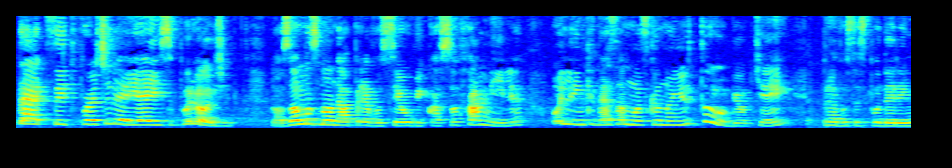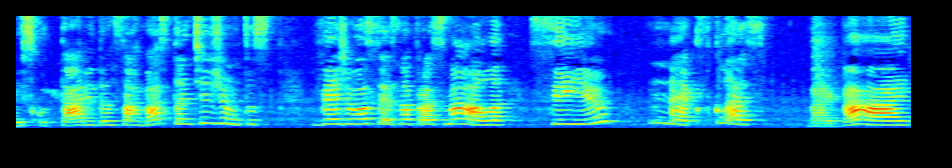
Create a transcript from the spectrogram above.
that's it for today. É isso por hoje. Nós vamos mandar para você ouvir com a sua família o link dessa música no YouTube, ok? Para vocês poderem escutar e dançar bastante juntos. Vejo vocês na próxima aula. See you next class. Bye bye!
